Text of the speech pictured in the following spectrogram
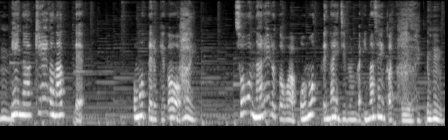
うんいいな、綺麗だなって思ってるけど、はい。そうなれるとは思ってない自分がいませんかっていううん。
